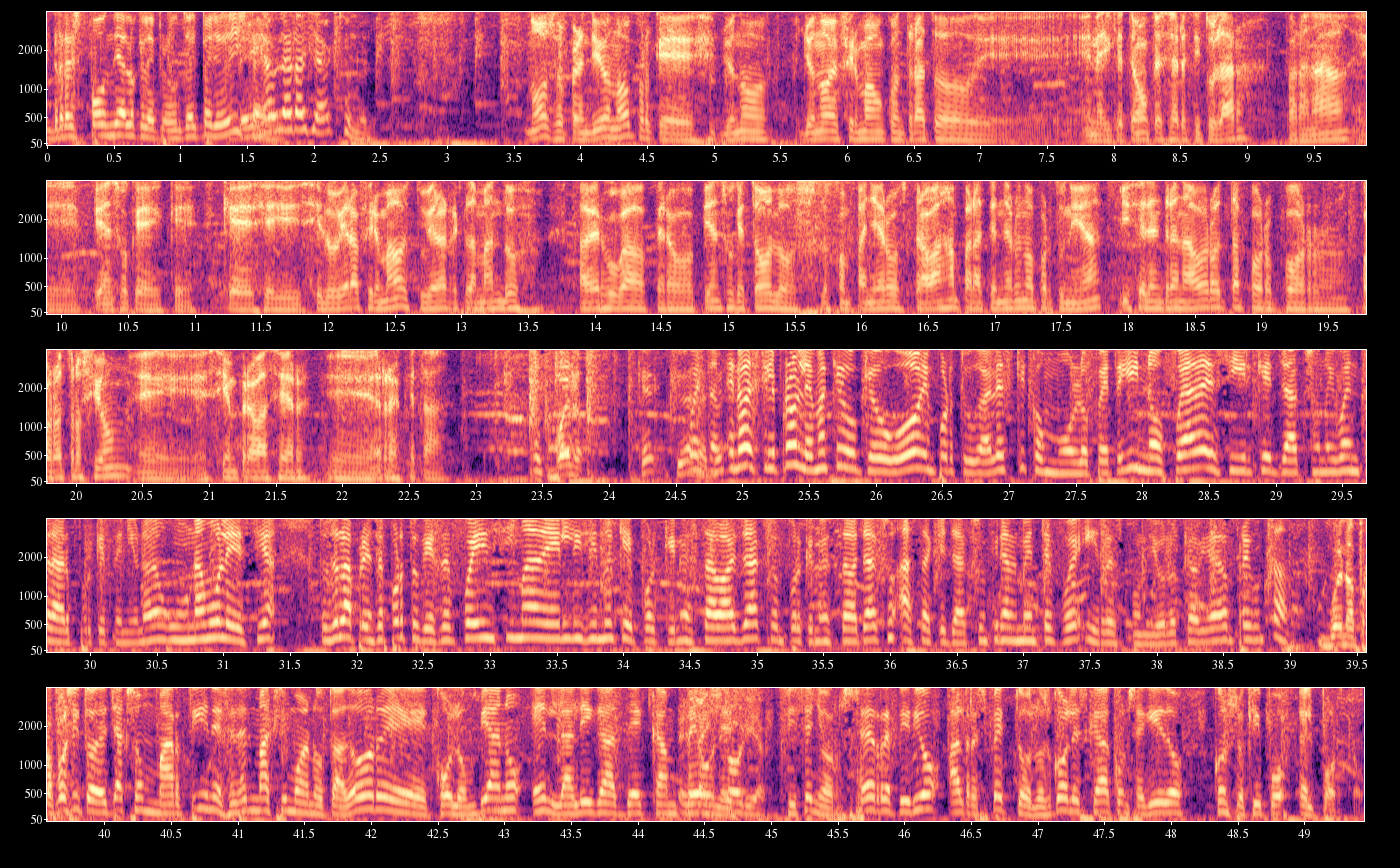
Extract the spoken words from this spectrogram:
responde a lo que le preguntó el periodista. Deje hablar a Jackson. ¿no? No, sorprendido no, porque yo no, yo no he firmado un contrato de- en el que tengo que ser titular, para nada. Eh, pienso que, que- que si, si lo hubiera firmado estuviera reclamando haber jugado, pero pienso que todos los, los compañeros trabajan para tener una oportunidad y si el entrenador opta por, por, por otra opción, eh, siempre va a ser eh, respetada. Bueno, ¿qué? ¿Qué ibas a Cuéntame. decir? No, es que el problema que, que hubo en Portugal es que como Lopetegui no fue a decir que Jackson no iba a entrar porque tenía una, una molestia, entonces la prensa portuguesa fue encima de él diciendo que por qué no estaba Jackson, por qué no estaba Jackson, hasta que Jackson finalmente fue y respondió lo que habían preguntado. Bueno, a propósito de Jackson Martínez, es el máximo anotador eh, colombiano en la Liga de Campeones. historia. Sí, señor. Se refirió al respecto de los goles que ha conseguido con su equipo el Porto.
